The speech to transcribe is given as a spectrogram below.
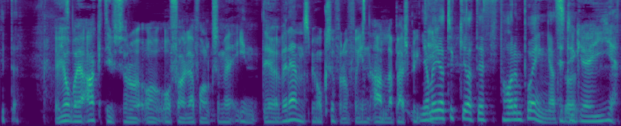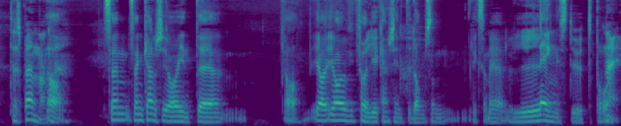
Twitter. Jag jobbar ju aktivt för att, att, följa folk som jag inte är överens med också för att få in alla perspektiv. Ja, men jag tycker att det har en poäng. Alltså. det tycker jag är jättespännande. Ja. Sen, sen kanske jag inte... Ja, jag, jag följer kanske inte de som liksom är längst ut på Nej.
